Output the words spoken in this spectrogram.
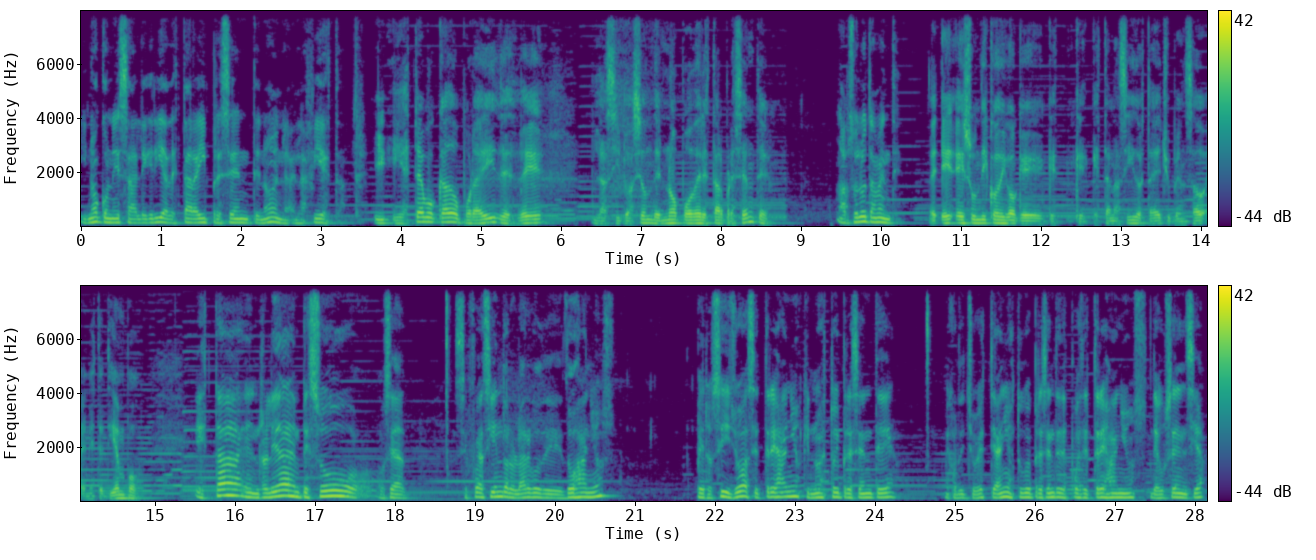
y no con esa alegría de estar ahí presente, ¿no? En la, en la fiesta. Y, y está evocado por ahí desde la situación de no poder estar presente? Absolutamente. ¿E, e, ¿Es un disco, digo, que, está nacido, está hecho y pensado en este tiempo? Está, en realidad empezó, o sea, se fue haciendo a lo largo de dos años, pero sí, yo hace tres años que no estoy presente, mejor dicho, este año estuve presente después de tres años de ausencia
